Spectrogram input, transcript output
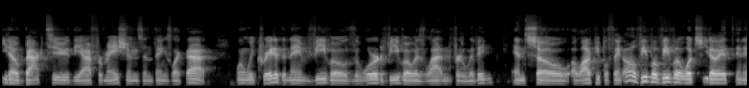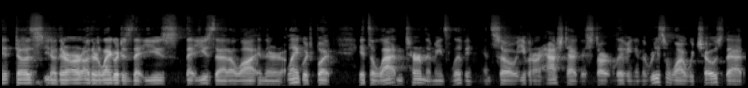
you know, back to the affirmations and things like that. When we created the name Vivo, the word Vivo is Latin for living. And so a lot of people think, oh, Vivo, Vivo, what's, you know, it, and it does, you know, there are other languages that use, that use that a lot in their language, but it's a Latin term that means living. And so even our hashtag is start living. And the reason why we chose that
